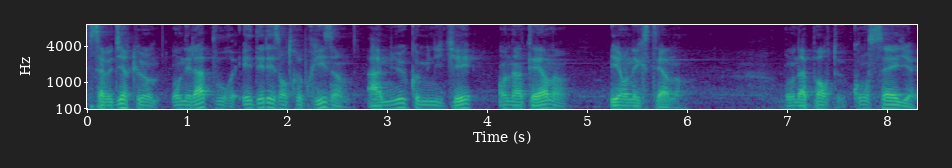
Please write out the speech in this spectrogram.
Ça veut dire qu'on est là pour aider les entreprises à mieux communiquer en interne et en externe. On apporte conseils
